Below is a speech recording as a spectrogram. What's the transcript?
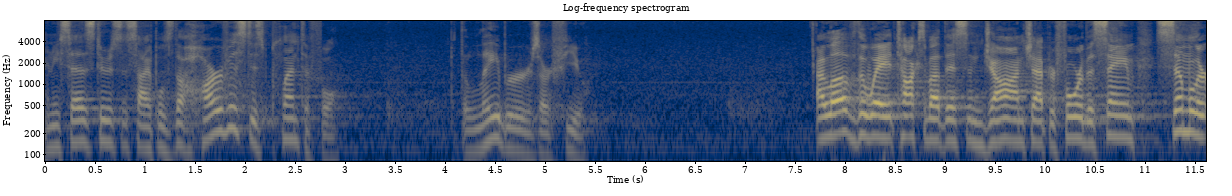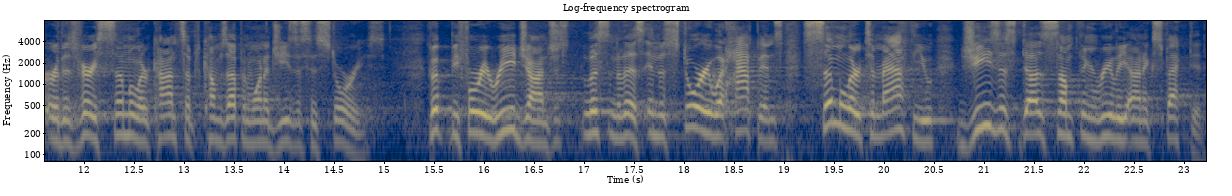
And he says to his disciples, The harvest is plentiful, but the laborers are few. I love the way it talks about this in John chapter 4. The same similar, or this very similar concept comes up in one of Jesus' stories. But before we read John, just listen to this. In the story, what happens, similar to Matthew, Jesus does something really unexpected.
